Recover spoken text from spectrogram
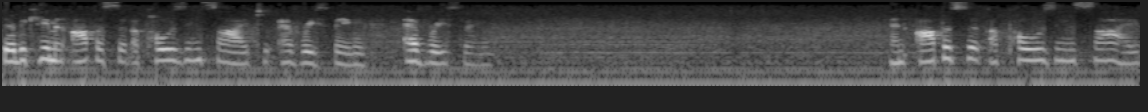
There became an opposite, opposing side to everything, everything. An opposite, opposing side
